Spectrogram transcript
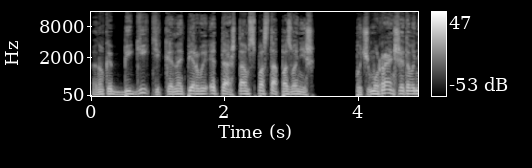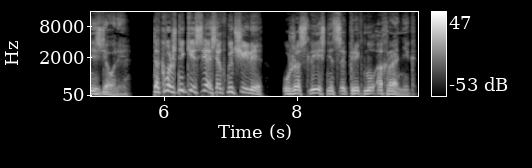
«А ну-ка бегите-ка на первый этаж, там с поста позвонишь. Почему раньше этого не сделали?» «Так важники связь отключили!» Уже с лестницы крикнул охранник.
